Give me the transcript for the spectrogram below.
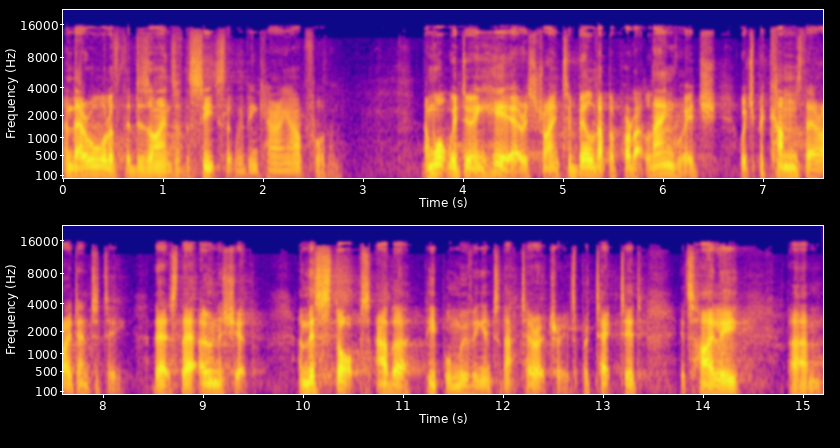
And they're all of the designs of the seats that we've been carrying out for them. And what we're doing here is trying to build up a product language which becomes their identity. It's their ownership. And this stops other people moving into that territory. It's protected, it's highly um,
